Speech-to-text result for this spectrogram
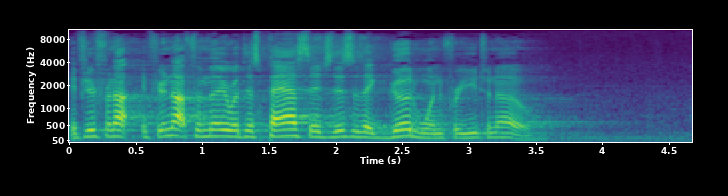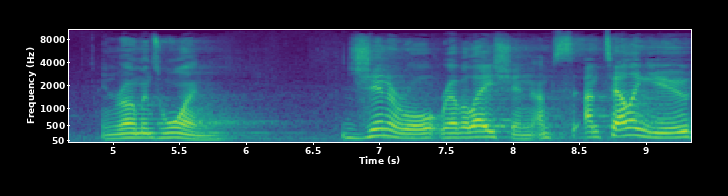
If you're, not, if you're not familiar with this passage, this is a good one for you to know. In Romans 1, general revelation. I'm, I'm telling you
